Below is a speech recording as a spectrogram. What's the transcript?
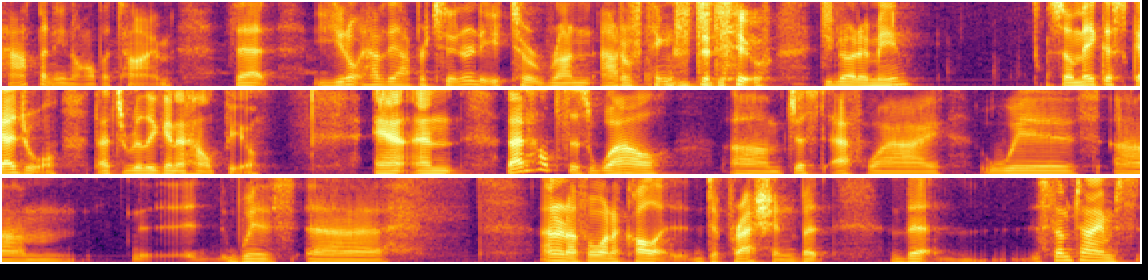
happening all the time that you don't have the opportunity to run out of things to do. Do you know what I mean? So make a schedule. That's really going to help you and and that helps as well. Um, just FYI with um, with uh, I don't know if I want to call it depression, but that sometimes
